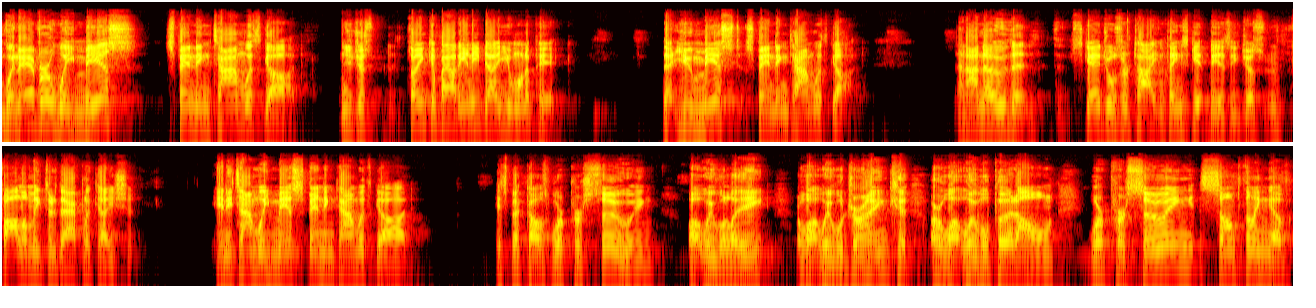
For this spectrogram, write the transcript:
whenever we miss spending time with God, you just Think about any day you want to pick that you missed spending time with God. And I know that schedules are tight and things get busy. Just follow me through the application. Anytime we miss spending time with God, it's because we're pursuing what we will eat or what we will drink or what we will put on. We're pursuing something of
